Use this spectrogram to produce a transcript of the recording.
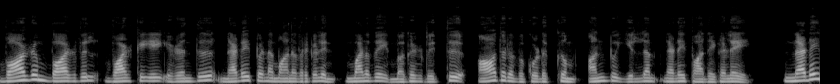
வாழும் வாழ்வில் வாழ்க்கையை இழந்து நடைப்பணமானவர்களின் மனதை மகிழ்வித்து ஆதரவு கொடுக்கும் அன்பு இல்லம் நடைபாதைகளே. நடை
